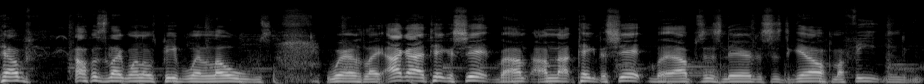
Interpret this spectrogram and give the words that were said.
I was like one of those people in Lowe's where I was like, I gotta take a shit, but I'm, I'm not taking the shit, but I'm just there just, just to get off my feet and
